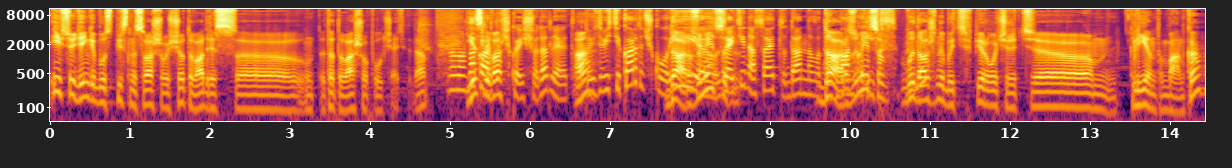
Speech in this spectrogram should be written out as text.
и все, деньги будут списаны с вашего счета в адрес э, этого вашего получателя. Да? Ну, нужна Если ваш- карточка еще, да, для этого? А? То есть завести карточку Да, и разумеется, зайти на сайт данного там, Да, банка разумеется, X. вы Мгм. должны быть в первую очередь э, клиентом банка,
